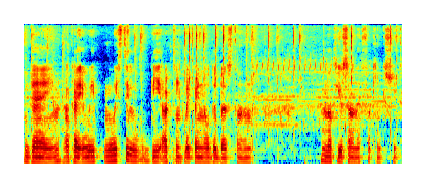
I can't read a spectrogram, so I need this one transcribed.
Game. Okay, we we still be acting like I know the best and not use any fucking shit.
